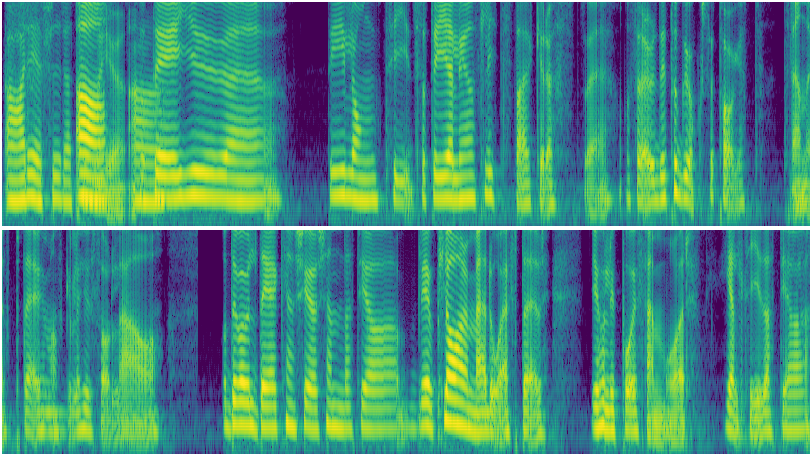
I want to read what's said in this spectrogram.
ja det är fyra timmar Ja, ju. så Ja. det är ju eh, det är lång tid. Så det gäller ju en slitstark röst. eh, Och så där. Det tog ju också ett tag att träna upp det, hur man skulle hushålla. Och, och det var väl det kanske jag kände att jag blev klar med då efter, vi håller på i fem år heltid, att jag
